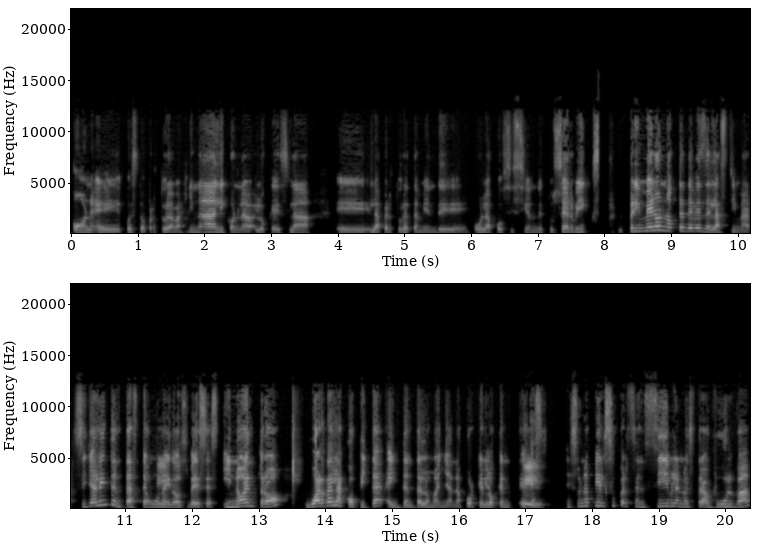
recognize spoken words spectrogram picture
con eh, pues tu apertura vaginal y con lo que es la, eh, la apertura también de, o la posición de tu cervix. Primero no te debes de lastimar. Si ya le intentaste una y dos veces y no entró, guarda la copita e inténtalo mañana, porque en lo que es, es una piel súper sensible, nuestra vulva,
